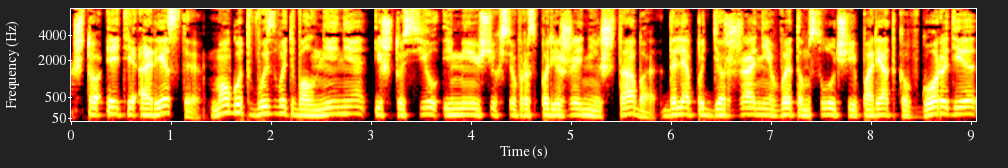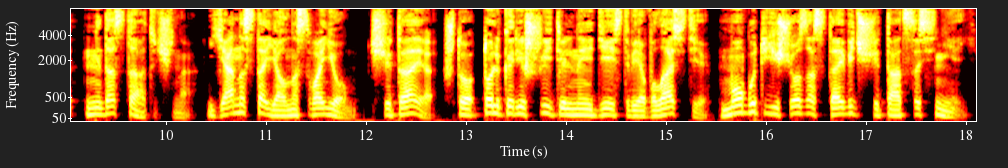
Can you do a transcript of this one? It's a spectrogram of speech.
что эти аресты могут вызвать волнение и что сил, имеющихся в распоряжении штаба для поддержания в этом случае порядка в городе, недостаточно. Я настоял на своем, считая, что только решительные действия власти могут еще заставить считаться с ней.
